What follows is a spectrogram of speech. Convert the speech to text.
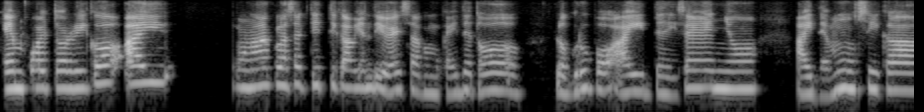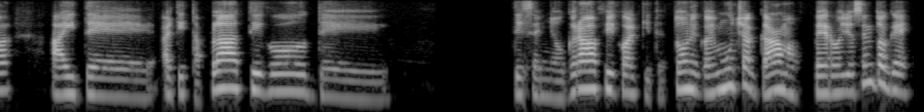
en Puerto Rico hay una clase artística bien diversa, como que hay de todos los grupos, hay de diseño, hay de música, hay de artistas plásticos, de diseño gráfico, arquitectónico, hay muchas gamas, pero yo siento que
